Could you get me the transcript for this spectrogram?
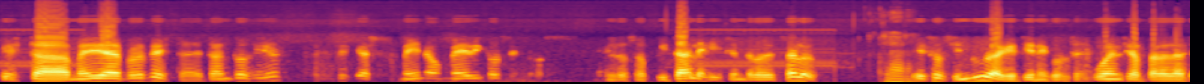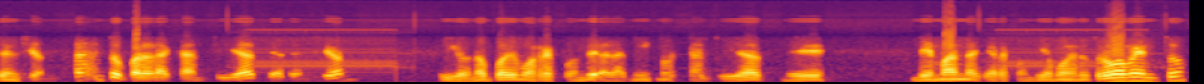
esta medida de protesta de tantos días hace que haya menos médicos en los, en los hospitales y centros de salud. Eso sin duda que tiene consecuencias para la atención, tanto para la cantidad de atención, digo, no podemos responder a la misma cantidad de demanda que respondíamos en otro momento,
